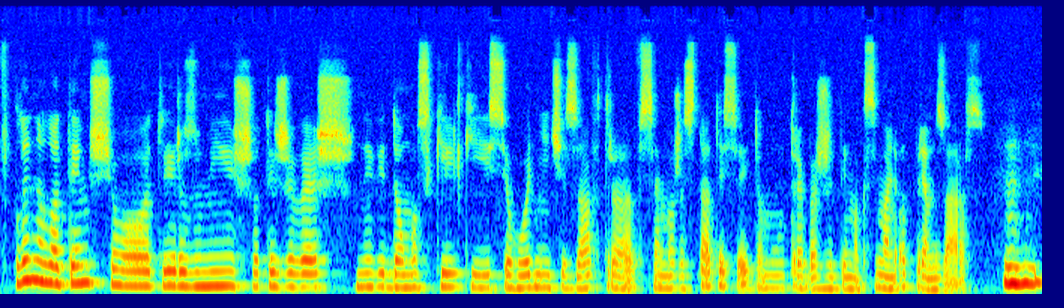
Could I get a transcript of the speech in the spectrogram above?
Вплинуло тим, що ти розумієш, що ти живеш невідомо скільки і сьогодні чи завтра все може статися, і тому треба жити максимально от прямо зараз. Мгм.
